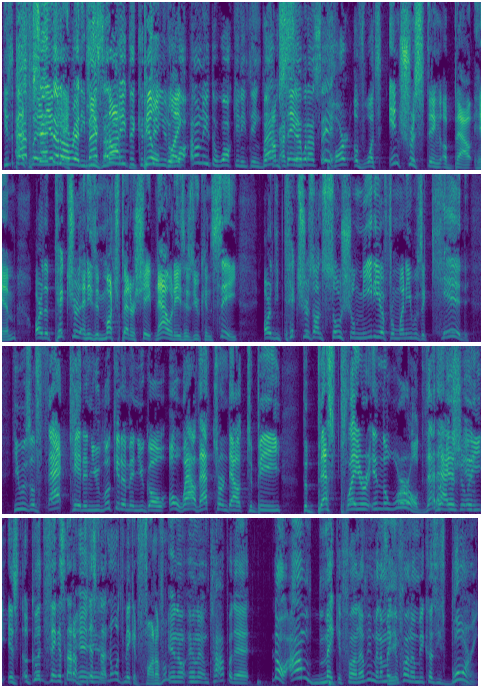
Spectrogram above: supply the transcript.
He's the best I've player in said the that already, He's Max. I don't need to continue to like, walk. I don't need to walk anything back. I'm I saying said what I said. part of what's interesting about him are the pictures, and he's in much better shape nowadays, as you can see, are the pictures on social media from when he was a kid. He was a fat kid, and you look at him and you go, oh, wow, that turned out to be the best player in the world. That Well, actually and- is a good thing. It's not a. and- it's not. No one's making fun of him. And on, and on top of that, no, I'm making fun of him, and I'm making fun of him because he's boring.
